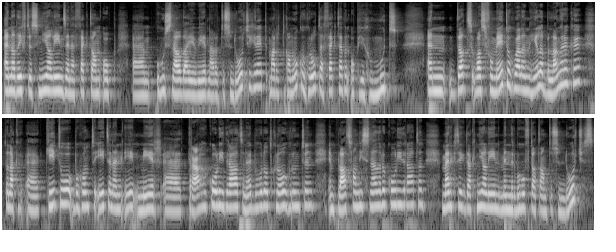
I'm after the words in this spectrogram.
En dat heeft dus niet alleen zijn effect dan op um, hoe snel dat je weer naar een tussendoortje grijpt, maar het kan ook een groot effect hebben op je gemoed. En dat was voor mij toch wel een hele belangrijke. Toen ik uh, keto begon te eten en eh, meer uh, trage koolhydraten uit bijvoorbeeld knolgroenten, in plaats van die snellere koolhydraten, merkte ik dat ik niet alleen minder behoefte had aan tussendoortjes,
